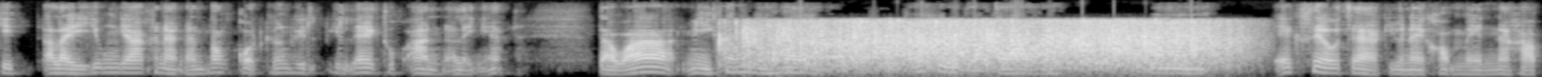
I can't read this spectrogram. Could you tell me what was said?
คิดอะไรยุ่งยากขนาดนั้นต้องกดเครื่องคิดเลขทุกอันอะไรเงี้ย แต่ว่ามีเครื่องมือให้ ก็คือเดี๋ยวจะมี Excel แจกอยู่ในคอมเมนต์นะครับ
